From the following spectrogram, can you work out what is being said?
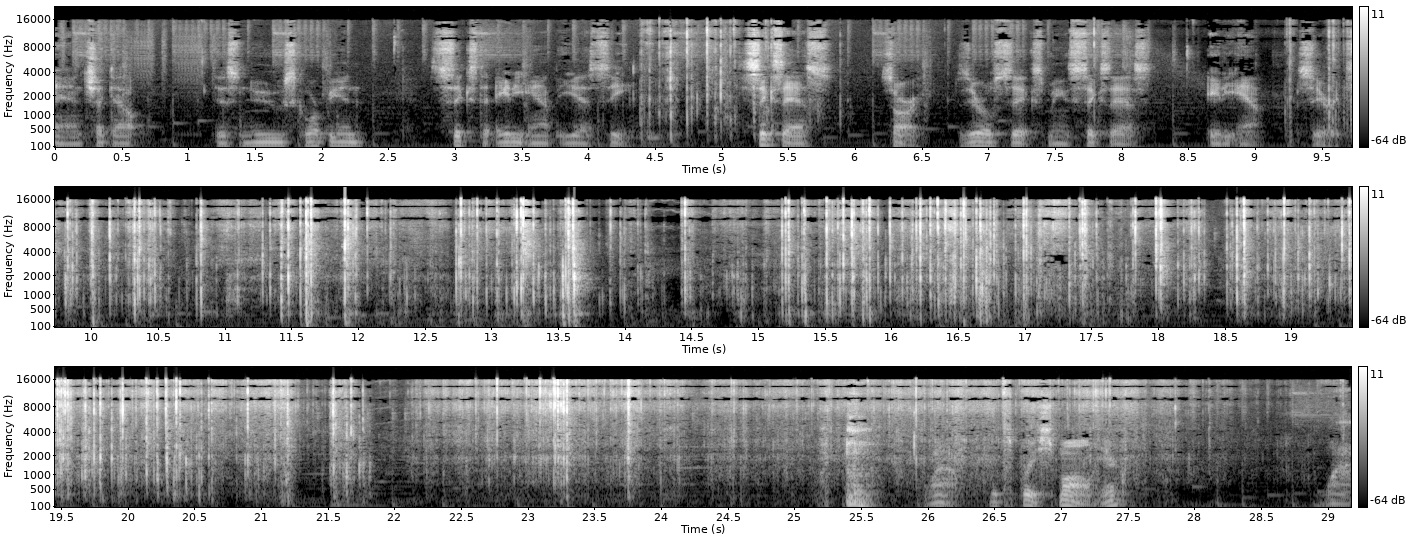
and check out this new Scorpion 6 to 80 amp ESC. 6S, sorry, 06 means 6S 80 amp series. Looks pretty small here. Wow,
